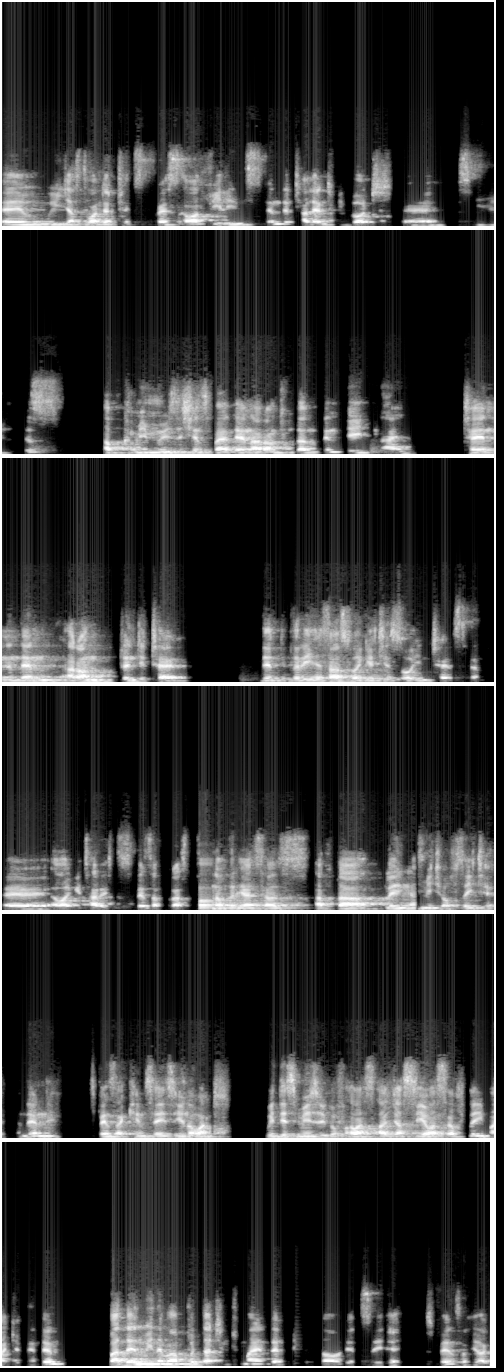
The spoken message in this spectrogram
Uh, we just wanted to express our feelings and the talent we got uh, as upcoming musicians by then around 2008, 9, 10, and then around 2010, the, the rehearsals were getting so intense. And, uh, our guitarist Spencer Frost, one of the rehearsals after playing a Meat of Satan, and then Spencer came says, you know what, with this music of ours, I just see ourselves playing market. And then, but then we never put that into mind. Then now they say, hey, Spencer, you are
